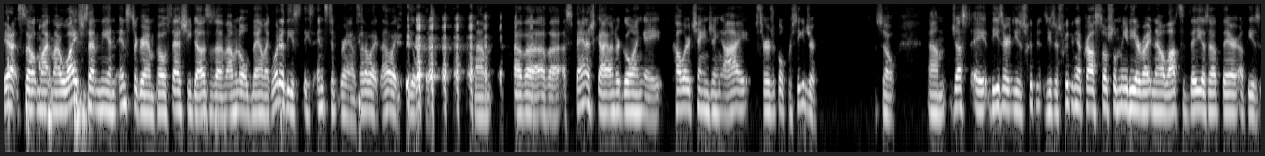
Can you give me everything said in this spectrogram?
yeah. So my, my wife sent me an Instagram post as she does, as I'm, I'm an old man. Like, what are these these Instagrams? How do I how do I deal with this? Um, of a of a, a Spanish guy undergoing a color changing eye surgical procedure. So um, just a these are these are sweeping these are sweeping across social media right now. Lots of videos out there of these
